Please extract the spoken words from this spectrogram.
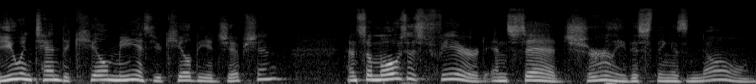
Do you intend to kill me as you killed the Egyptian? And so Moses feared and said, Surely this thing is known.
